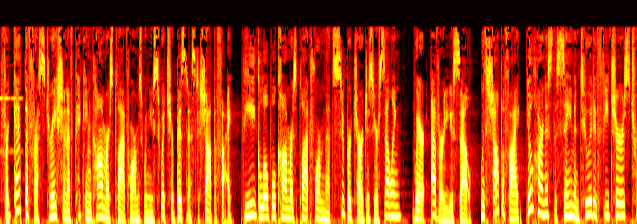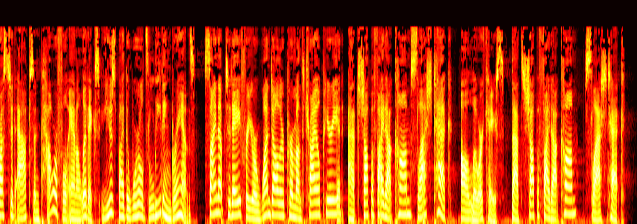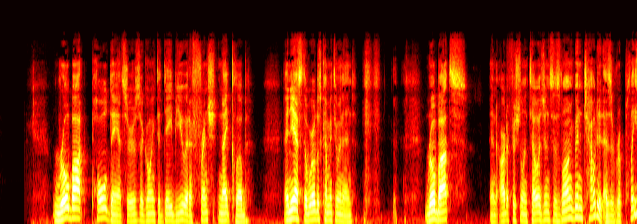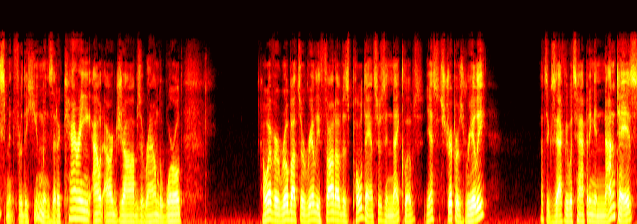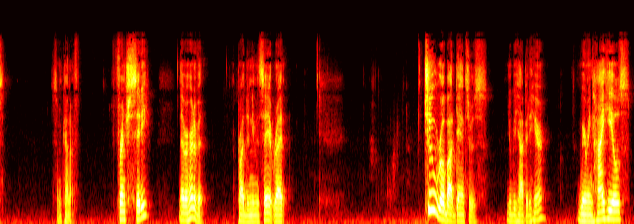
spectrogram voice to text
Forget the frustration of picking commerce platforms when you switch your business to Shopify, the global commerce platform that supercharges your selling wherever you sell. With Shopify, you'll harness the same intuitive features, trusted apps, and powerful analytics used by the world's leading brands. Sign up today for your $1 per month trial period at shopify.com slash tech, all lowercase. That's shopify.com slash tech. Robot pole dancers are going to debut at a French nightclub. And yes, the world is coming to an end. Robots and artificial intelligence has long been touted as a replacement for the humans that are carrying out our jobs around the world. However, robots are rarely thought of as pole dancers in nightclubs. Yes, strippers, really? That's exactly what's happening in Nantes, some kind of French city. Never heard of it. I Probably didn't even say it right. Two robot dancers, you'll be happy to hear, wearing high heels,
